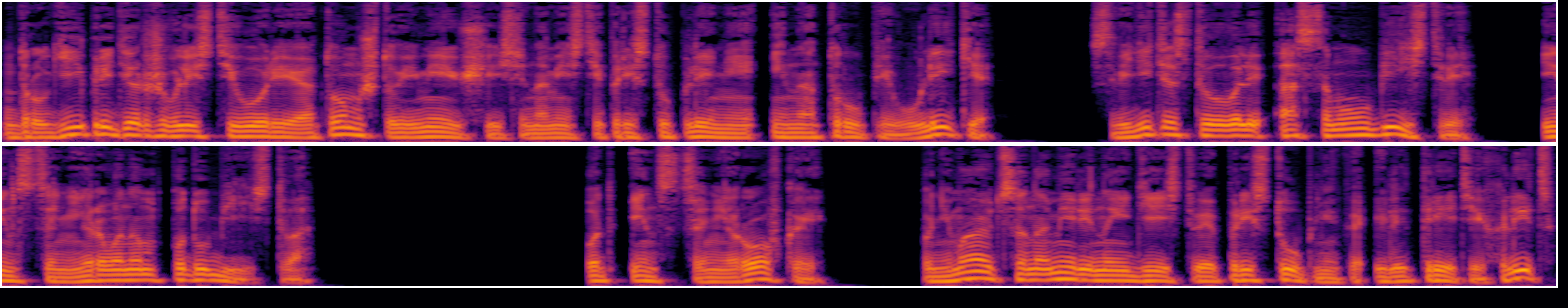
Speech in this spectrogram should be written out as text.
другие придерживались теории о том, что имеющиеся на месте преступления и на трупе улики свидетельствовали о самоубийстве, инсценированном под убийство. Под инсценировкой понимаются намеренные действия преступника или третьих лиц,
